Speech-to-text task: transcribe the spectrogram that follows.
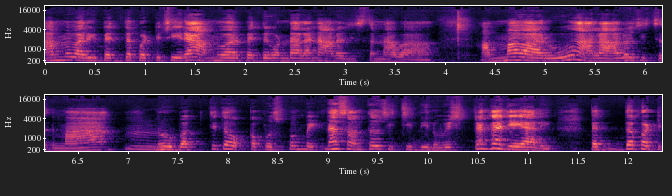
అమ్మవారికి పెద్ద పట్టు చీర అమ్మవారు పెద్దగా ఉండాలని ఆలోచిస్తున్నావా? అమ్మవారు అలా ఆలోచించదు మా నువ్వు భక్తితో ఒక్క పుష్పం పెట్టినా సంతోషించిద్ది నువ్వు ఇష్టంగా చేయాలి. పెద్ద పట్టు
